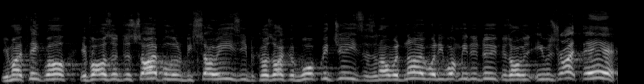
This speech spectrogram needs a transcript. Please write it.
You might think, well, if I was a disciple, it would be so easy because I could walk with Jesus and I would know what he want me to do because he was right there.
